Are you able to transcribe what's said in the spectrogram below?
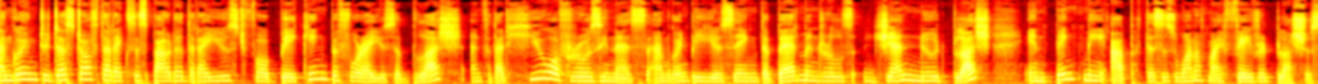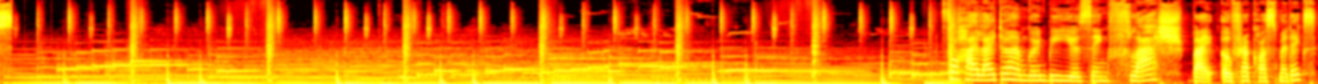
I'm going to dust off that excess powder that I used for baking before I use a blush. And for that hue of rosiness, I'm going to be using the Bare Minerals Gen Nude Blush in Pink Me Up. This is one of my favorite blushes. For highlighter, I'm going to be using Flash by Ofra Cosmetics,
